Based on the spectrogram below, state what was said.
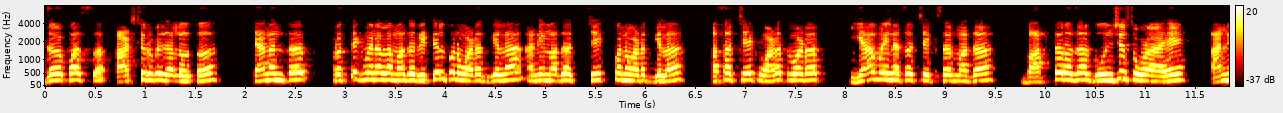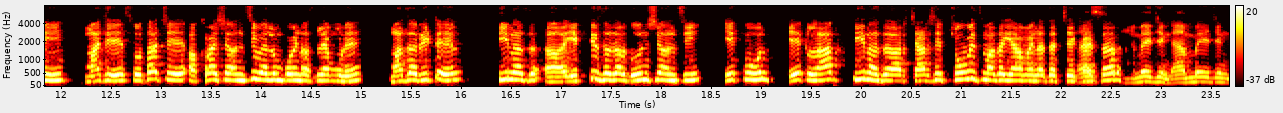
जवळपास आठशे रुपये झालं होतं. त्यानंतर प्रत्येक महिन्याला माझा रिटेल पण वाढत गेला आणि माझा चेक पण वाढत गेला. असा चेक वाढत वाढत या महिन्याचा चेक सर माझा बहात्तर हजार दोनशे सोळा आहे आणि माझे स्वतःचे अकराशे ऐंशी व्हॅल्यूम पॉईंट असल्यामुळे माझा रिटेल तीन हजार एकतीस हजार दोनशे ऐंशी एकूण एक लाख तीन हजार चारशे चोवीस माझा या महिन्याचा चेक आहे सर अमेझिंग अमेझिंग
